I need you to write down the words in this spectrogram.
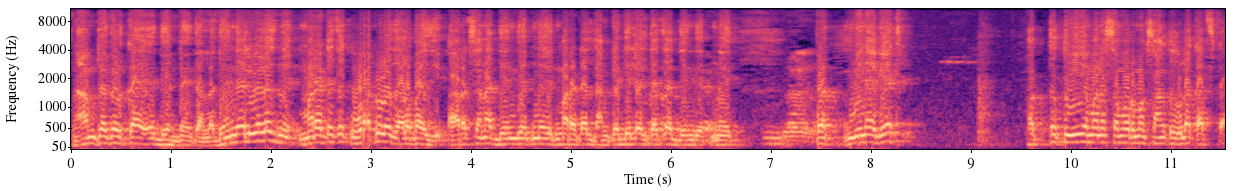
आमच्याकडे काय देण नाही त्यांना. देण द्यायला वेळच नाही. मराठ्याचं वाटोळं झालं पाहिजे. आरक्षणात देण देत नाहीत मराठ्याला धमक्या दिल्या त्याच्यात देण देत नाहीत. पण मी नाही देत. फक्त तू ये मला समोर मग सांगतो तुला काच का.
